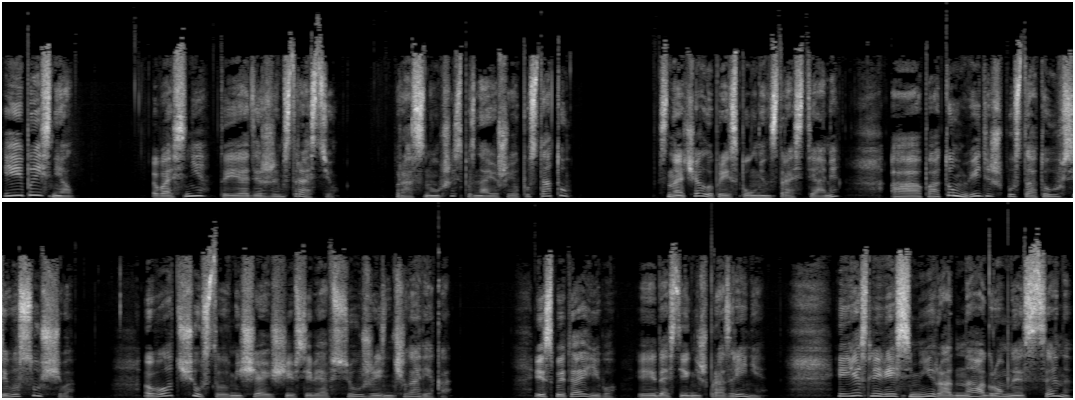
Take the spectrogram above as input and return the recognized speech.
и пояснял. Во сне ты одержим страстью. Проснувшись, познаешь ее пустоту. Сначала преисполнен страстями, а потом видишь пустоту всего сущего. Вот чувство, вмещающее в себя всю жизнь человека — Испытай его, и достигнешь прозрения. И если весь мир — одна огромная сцена,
